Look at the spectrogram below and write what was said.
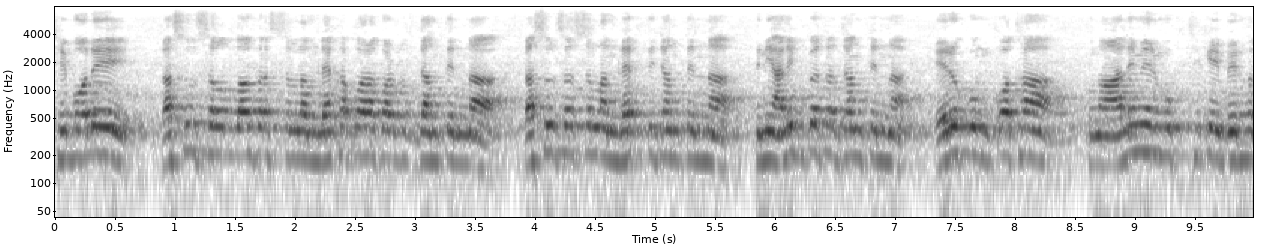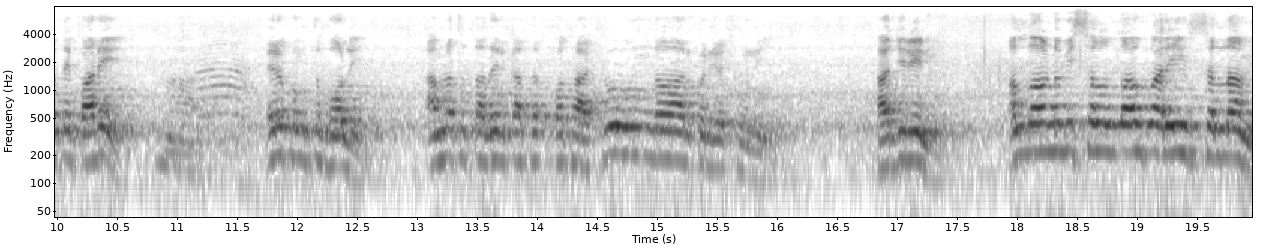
সে বলে, রাসূল আলাইহি সাল্লাম লেখাপড়া জানতেন না। রাসূল সাল্লাম লিখতে জানতেন না। তিনি আলিফবাতা জানতেন না। এরকম কথা কোনো আলেমের মুখ থেকে বের হতে পারে? এরকম তো বলে। আমরা তো তাদের কথা- সুন্দর করে শুনি। হাজিরিন আল্লাহ নবী সাল্লাল্লাহু আলাইহি সাল্লাম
